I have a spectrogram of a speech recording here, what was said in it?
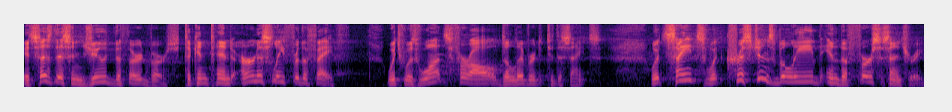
it says this in Jude, the third verse to contend earnestly for the faith which was once for all delivered to the saints. What saints, what Christians believed in the first century,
